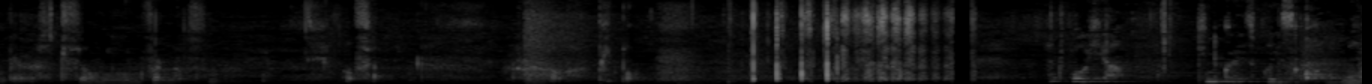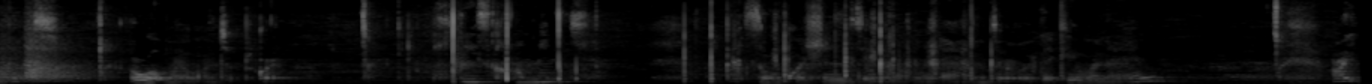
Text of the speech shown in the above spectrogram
embarrassed filming in front of, well, a lot of people. And well, yeah. Can you guys please comment? Or well, my one subscribe. Can you please comment some questions that you want me to answer, like a Q&A? Alright,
